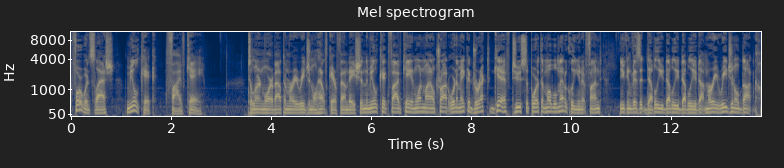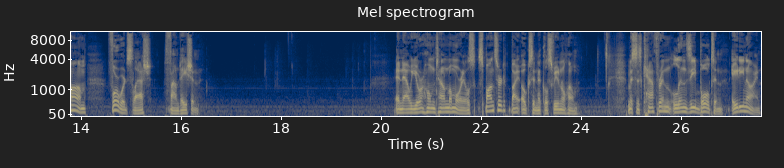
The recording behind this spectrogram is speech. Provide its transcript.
forward slash mulekick 5K. To learn more about the Maury Regional Healthcare Foundation, the Mule Kick 5K and One Mile Trot, or to make a direct gift to support the Mobile Medical Unit Fund, you can visit www.mauryregional.com forward slash foundation. And now your hometown memorials, sponsored by Oaks and Nichols Funeral Home. Mrs. Catherine Lindsay Bolton, 89,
